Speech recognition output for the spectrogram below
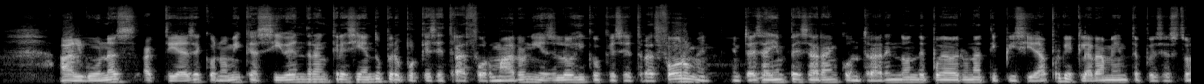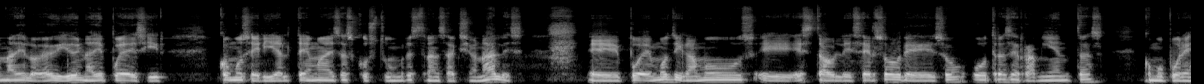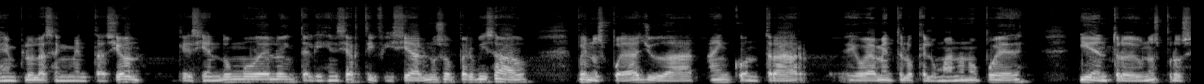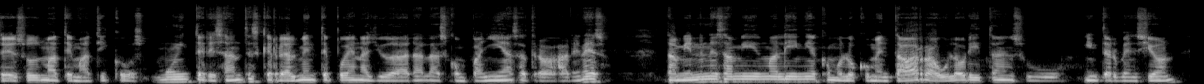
Algunas actividades económicas sí vendrán creciendo, pero porque se transformaron y es lógico que se transformen. Entonces ahí empezar a encontrar en dónde puede haber una tipicidad, porque claramente pues esto nadie lo ha vivido y nadie puede decir cómo sería el tema de esas costumbres transaccionales. Eh, podemos, digamos, eh, establecer sobre eso otras herramientas, como por ejemplo la segmentación, que siendo un modelo de inteligencia artificial no supervisado, pues nos puede ayudar a encontrar, eh, obviamente, lo que el humano no puede, y dentro de unos procesos matemáticos muy interesantes que realmente pueden ayudar a las compañías a trabajar en eso. También en esa misma línea, como lo comentaba Raúl ahorita en su intervención,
